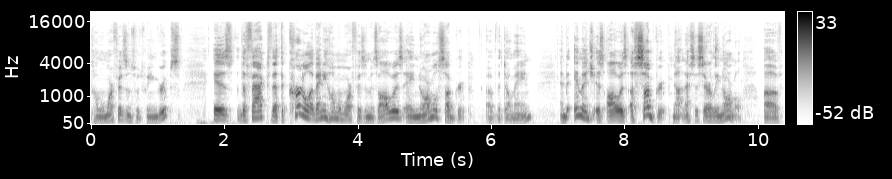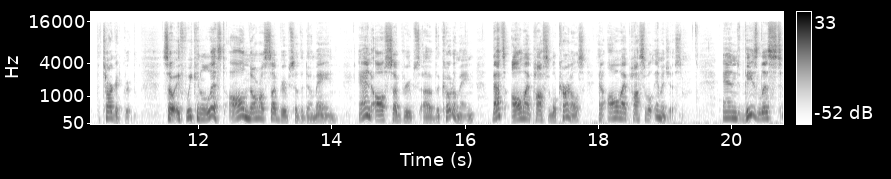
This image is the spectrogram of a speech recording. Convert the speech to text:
homomorphisms between groups is the fact that the kernel of any homomorphism is always a normal subgroup of the domain, and the image is always a subgroup, not necessarily normal, of the target group. So if we can list all normal subgroups of the domain and all subgroups of the codomain, that's all my possible kernels and all my possible images. And these lists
